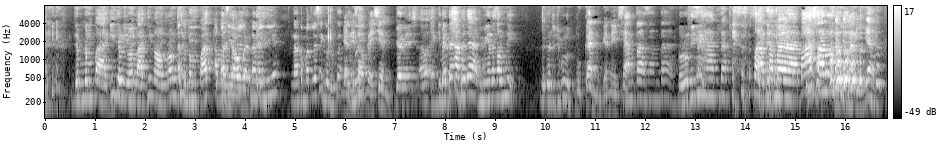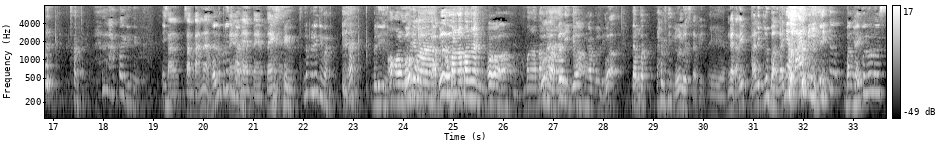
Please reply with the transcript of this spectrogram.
Jam 6 pagi, jam 5 pagi nongkrong satu tempat apa sih jawaban. nama, ininya nah tempat lesnya gua lupa Ganesha. Operation Ganesh apa? Yang kita- BTA BTA bimbingan tes alumni. BTA 70. bukan Ganesha Santa Santa Nurul Fikri. Santa Santa sama pasar. Santa Maria apa gitu Yang- San- Santana Lalu beli di mana? Teteng, lu beli di mana Hah? beli Oh kalau Gua gue beli mah nggak beli. abang-abangan. oh Gua Abang-abangan. nggak beli gua Oh, nggak beli. gua dapat tapi lulus tapi Iya. Enggak tapi balik lu bangganya apaan nih itu bangga gue lulus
